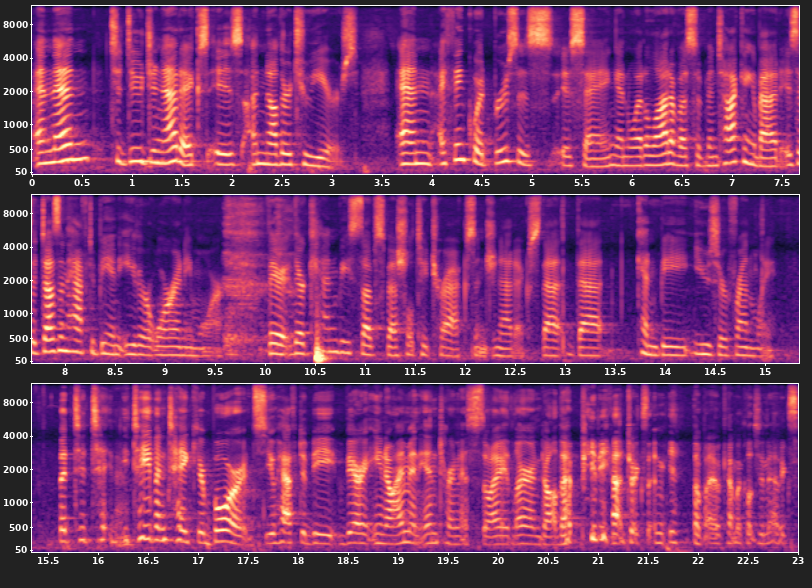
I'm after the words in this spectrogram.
And then to do genetics is another two years. And I think what Bruce is, is saying, and what a lot of us have been talking about, is it doesn't have to be an either or anymore. There, there can be subspecialty tracks in genetics that, that can be user friendly. But to, to even take your boards, you have to be very, you know, I'm an internist, so I learned all that pediatrics and the biochemical genetics.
